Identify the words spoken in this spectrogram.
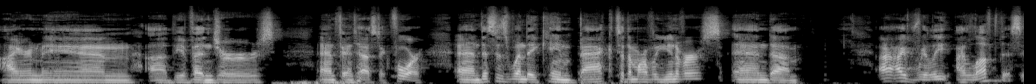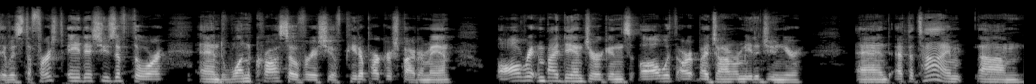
Iron Man, uh, the Avengers, and Fantastic Four. And this is when they came back to the Marvel Universe. And, um, I, I really, I loved this. It was the first eight issues of Thor and one crossover issue of Peter Parker Spider-Man, all written by Dan Jurgens, all with art by John Romita Jr. And at the time, um,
